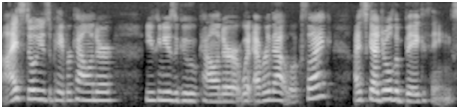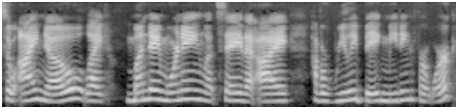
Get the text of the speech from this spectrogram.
I still use a paper calendar. You can use a Google Calendar, whatever that looks like. I schedule the big things. So I know, like Monday morning, let's say that I have a really big meeting for work,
